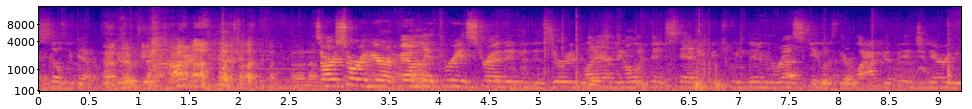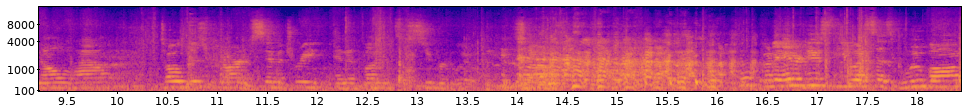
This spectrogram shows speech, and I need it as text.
So our story here, a family of three is stranded in a deserted land. The only thing standing between them and rescue is their lack of engineering know-how, total disregard of symmetry, and abundance of super glue. So, I'm going to introduce the USS Glue Bomb.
